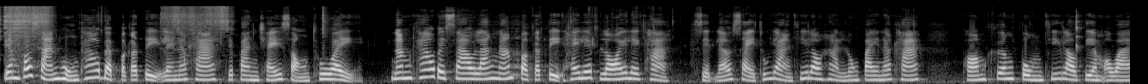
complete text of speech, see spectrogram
เตรียมข้าวสารหุงข้าวแบบปกติเลยนะคะเจ๊ปานใช้ 2 ถ้วยนำข้าวไปซาวล้างน้ำปกติให้เรียบร้อยเลยค่ะ เสร็จแล้วใส่ทุกอย่างที่เราหั่นลงไปนะคะ พร้อมเครื่องปรุงที่เราเตรียมเอาไว้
